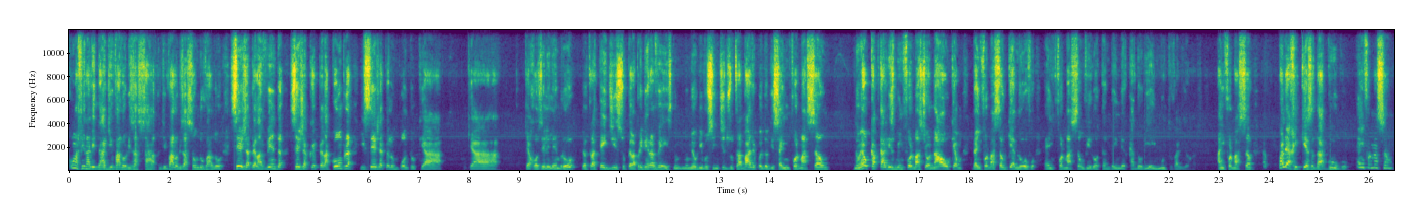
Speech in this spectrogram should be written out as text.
com a finalidade de valorização, de valorização do valor, seja pela venda, seja pela compra e seja pelo ponto que a, que a, que a Roseli lembrou. Eu tratei disso pela primeira vez no, no meu livro Sentidos do Trabalho, quando eu disse a informação não é o capitalismo informacional, que é da informação que é novo. A informação virou também mercadoria e muito valiosa. A informação. Qual é a riqueza da Google? É a informação.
